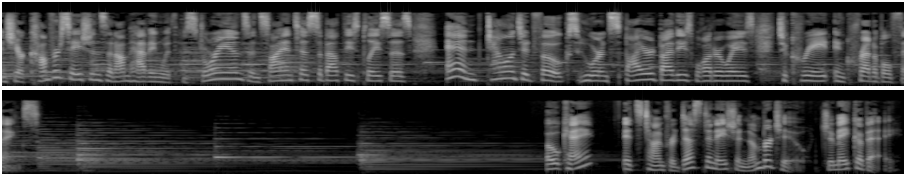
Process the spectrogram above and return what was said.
and share conversations that I'm having with historians and scientists about these places and talented folks who are inspired by these waterways to create incredible things. Okay, it's time for destination number two, Jamaica Bay.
